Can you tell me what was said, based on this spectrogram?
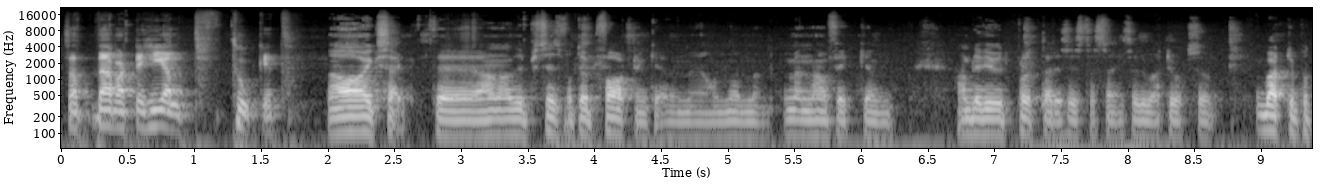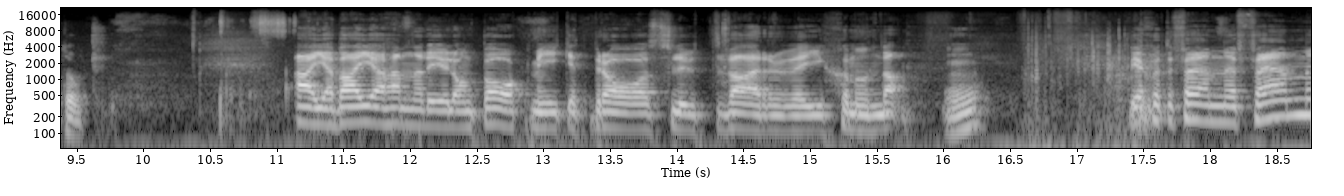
Så att där vart det helt tokigt. Ja, exakt. Eh, han hade precis fått upp farten Kevin med honom, men, men han fick en... Han blev utputtad i sista sväng, så det vart ju också... vart ju på tok. Ajabaja hamnade ju långt bak, men gick ett bra slutvarv i skymundan. Mm. V75 5.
